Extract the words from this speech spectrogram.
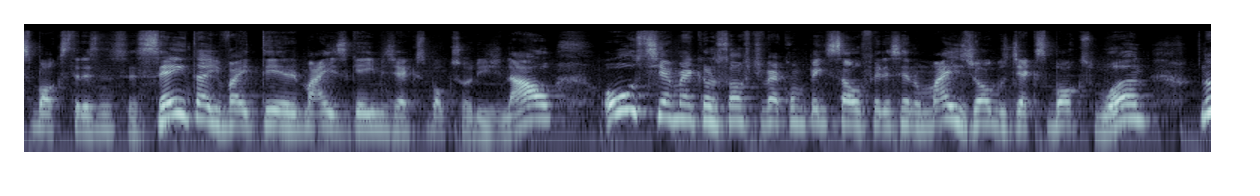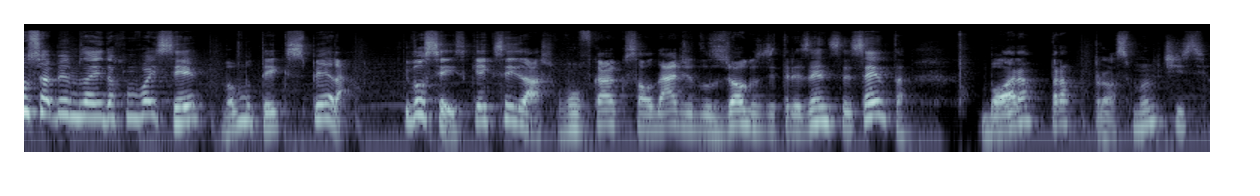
Xbox 360 e vai ter mais games de Xbox original, ou se a Microsoft vai compensar oferecendo mais jogos de Xbox One. Não sabemos ainda como vai ser, vamos ter que esperar. E vocês, o que, que vocês acham? Vão ficar com saudade dos jogos de 360? Bora para a próxima notícia.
